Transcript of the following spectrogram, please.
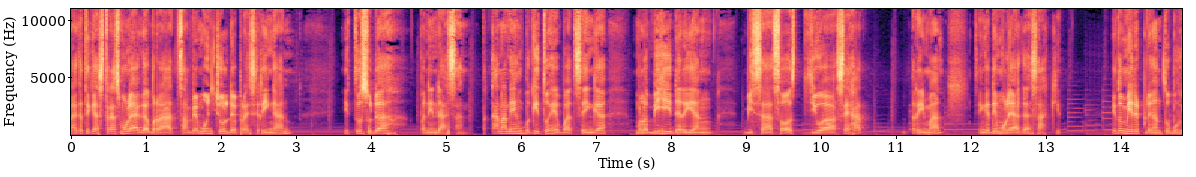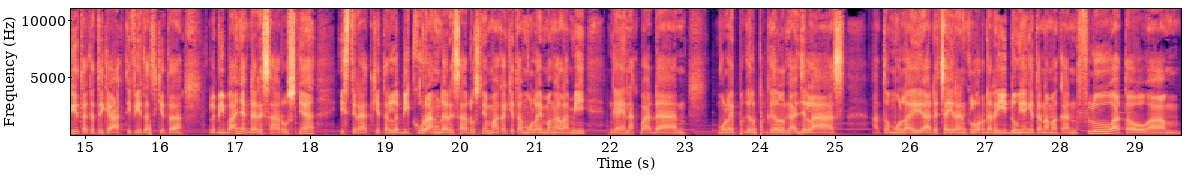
Nah, ketika stres mulai agak berat sampai muncul depresi ringan, itu sudah penindasan. Tekanan yang begitu hebat sehingga melebihi dari yang bisa so, jiwa sehat terima sehingga dia mulai agak sakit. Itu mirip dengan tubuh kita ketika aktivitas kita lebih banyak dari seharusnya, istirahat kita lebih kurang dari seharusnya, maka kita mulai mengalami nggak enak badan, mulai pegel-pegel nggak jelas, atau mulai ada cairan keluar dari hidung yang kita namakan flu atau um,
